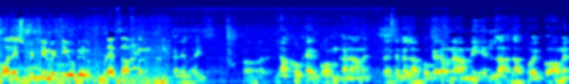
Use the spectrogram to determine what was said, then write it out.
पॉलिश मिट्टी मिट्टी हो गई कपड़े साफ़ करूँ। अरे भाई और लाखों खैर कौम का नाम है। वैसे मैं लाखों कह रहा हूँ नाम नहीं है ला, लाखों एक कौम है।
